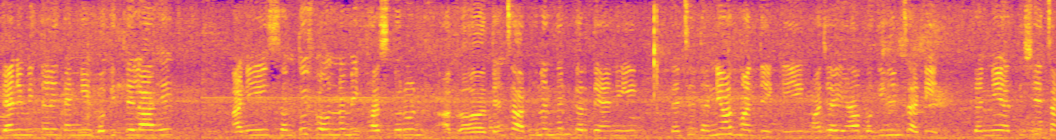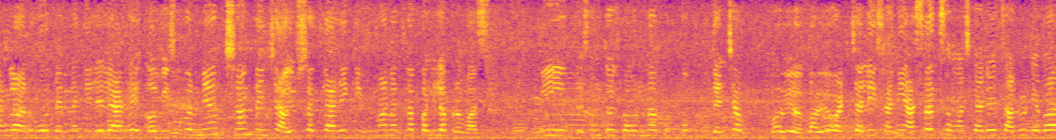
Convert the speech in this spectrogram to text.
त्यानिमित्ताने त्यांनी बघितलेलं आहे. आणि संतोष भाऊंना मी खास करून त्यांचं अभिनंदन करते आणि त्यांचे धन्यवाद मानते की माझ्या ह्या भगिनींसाठी त्यांनी अतिशय चांगला अनुभव त्यांना दिलेला आहे. अविस्मरणीय क्षण त्यांच्या आयुष्यातला आहे की विमानातला पहिला प्रवास. मी संतोष भाऊंना खूप खूप त्यांच्या भव्य भव्य वाटचालीस आणि असंच समाजकार्य चालू ठेवा.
